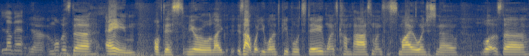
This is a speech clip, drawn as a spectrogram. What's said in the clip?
good. Love it. Yeah, and what was the aim of this mural? Like, is that what you wanted people to do? Wanted to come past, wanted to smile, and just know what was the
